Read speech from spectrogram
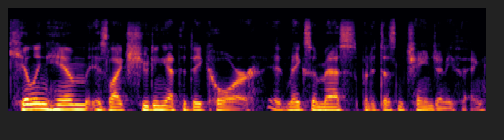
killing him is like shooting at the decor. It makes a mess, but it doesn't change anything.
